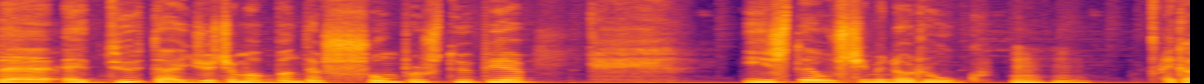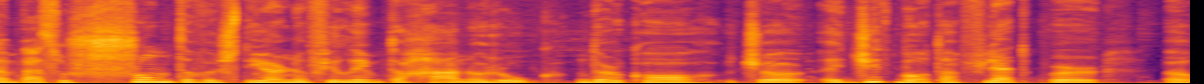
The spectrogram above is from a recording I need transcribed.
dhe e dyta gjë që më bënte shumë përshtypje ishte ushqimi në rrugë mm -hmm. e kam pasur shumë të vështirë në fillim të ha në rrugë, ndërkohë që e gjithë bota flet për uh,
